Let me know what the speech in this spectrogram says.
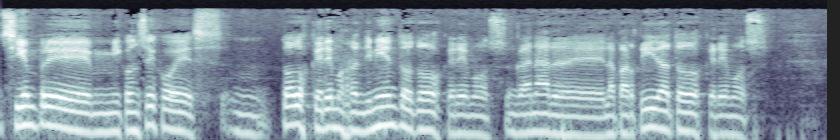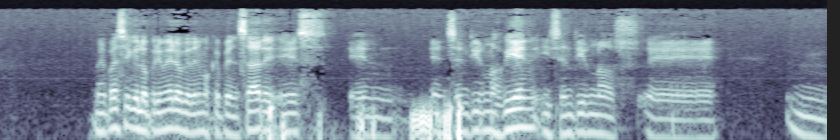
siempre mi consejo es, mm, todos queremos rendimiento, todos queremos ganar eh, la partida, todos queremos... Me parece que lo primero que tenemos que pensar es en, en sentirnos bien y sentirnos eh, mm,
